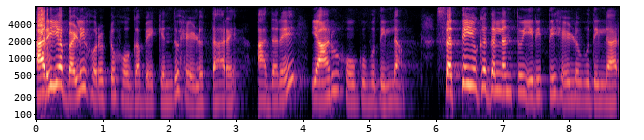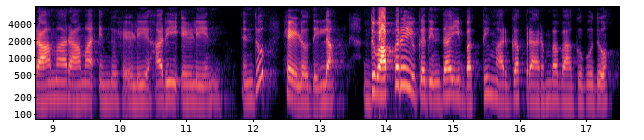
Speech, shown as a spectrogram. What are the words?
ಹರಿಯ ಬಳಿ ಹೊರಟು ಹೋಗಬೇಕೆಂದು ಹೇಳುತ್ತಾರೆ. ಆದರೆ ಯಾರೂ ಹೋಗುವುದಿಲ್ಲ. ಸತ್ಯಯುಗದಲ್ಲಂತೂ ಈ ರೀತಿ ಹೇಳುವುದಿಲ್ಲ. ರಾಮ ರಾಮ ಎಂದು ಹೇಳಿ, ಹರಿ ಹೇಳಿ ಎಂದು ಹೇಳೋದಿಲ್ಲ. ದ್ವಾಪರ ಯುಗದಿಂದ ಈ ಭಕ್ತಿ ಮಾರ್ಗ ಪ್ರಾರಂಭವಾಗುವುದು.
